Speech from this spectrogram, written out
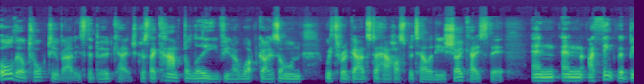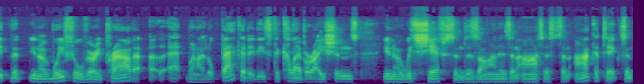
all they'll talk to you about is the birdcage because they can't believe you know what goes on with regards to how hospitality is showcased there. And and I think the bit that you know we feel very proud at, at, when I look back at it is the collaborations you know with chefs and designers and artists and architects and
